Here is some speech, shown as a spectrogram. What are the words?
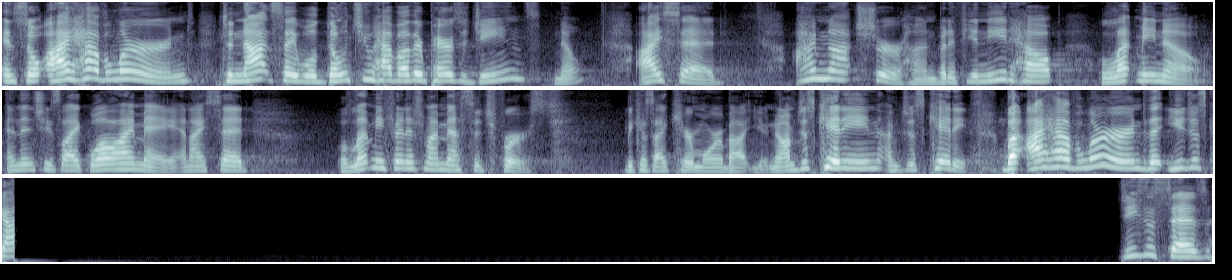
And so I have learned to not say, Well, don't you have other pairs of jeans? No. I said, I'm not sure, hun, but if you need help, let me know. And then she's like, Well, I may. And I said, Well, let me finish my message first because I care more about you. No, I'm just kidding. I'm just kidding. But I have learned that you just got Jesus says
